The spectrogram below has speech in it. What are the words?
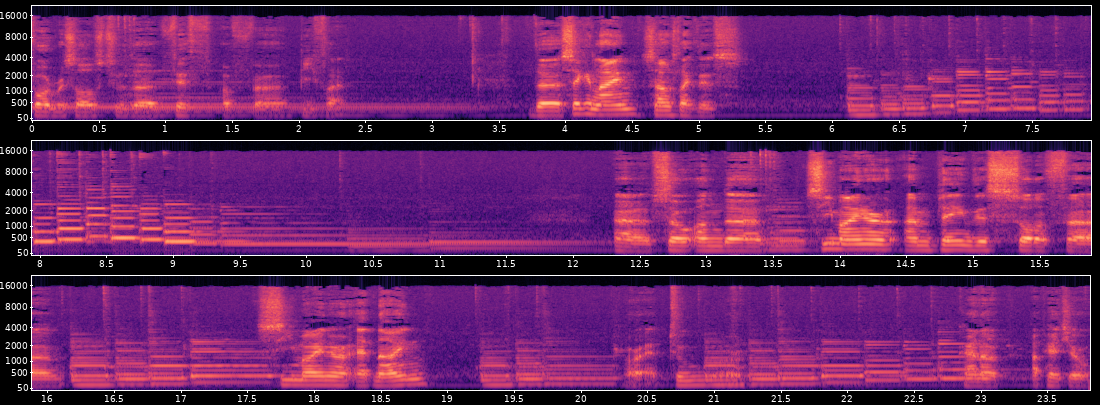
It resolves to the fifth of uh, B flat. The second line sounds like this. Uh, so on the C minor I'm playing this sort of uh, C minor add 9 or add 2 or kind of arpeggio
